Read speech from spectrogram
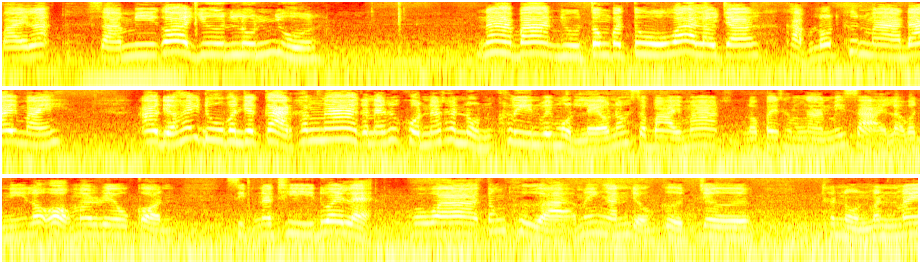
ไปละ สามีก็ยืนลุ้นอยู่ หน้าบ้านอยู่ตรงประตูว่าเราจะขับรถขึ้นมาได้ไหมเอาเดี๋ยวให้ดูบรรยากาศข้างหน้ากันนะทุกคนนะถนนคลีนไปหมดแล้วเนาะสบายมาก เราไปทำงานไม่สายละวันนี้เราออกมาเร็วก่อน 10 นาทีด้วยแหละ เพราะว่าต้องเผื่อไม่งั้นเดี๋ยวเกิดเจอถนนมันไม่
